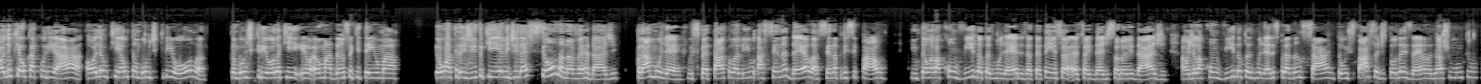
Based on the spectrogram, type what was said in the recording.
Olha o que é o cacuriá, olha o que é o tambor de crioula. O tambor de crioula que é uma dança que tem uma. Eu acredito que ele direciona, na verdade, para a mulher. O espetáculo ali, a cena dela, a cena principal. Então ela convida outras mulheres, até tem essa, essa ideia de sororidade, onde ela convida outras mulheres para dançar. Então o espaço é de todas elas. Eu acho muito,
